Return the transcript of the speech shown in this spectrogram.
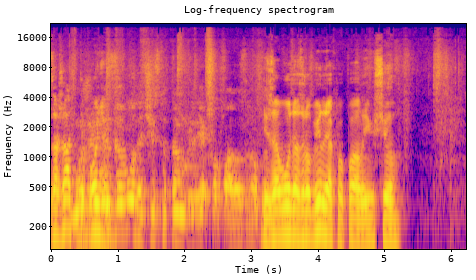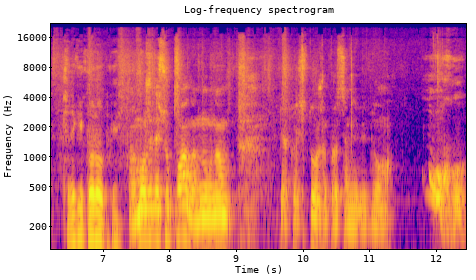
зажати, ти Може поняв? від заводу чисто там, блін, як попало І зроблено. завода зробили, як попало, і все. Це такі коробки. А може десь упало, ну нам якось теж про це невідомо. Ого!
